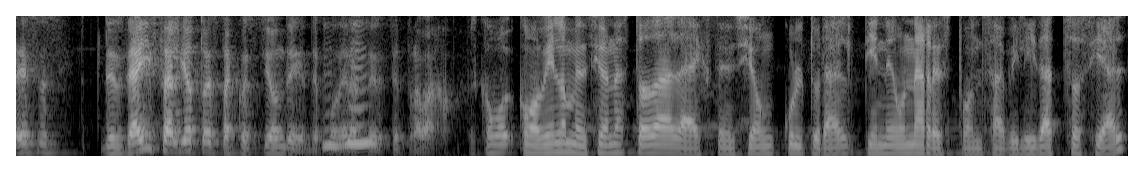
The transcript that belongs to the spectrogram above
es, desde ahí salió toda esta cuestión de, poder hacer este trabajo. Pues como, como bien lo mencionas, toda la extensión cultural tiene una responsabilidad social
